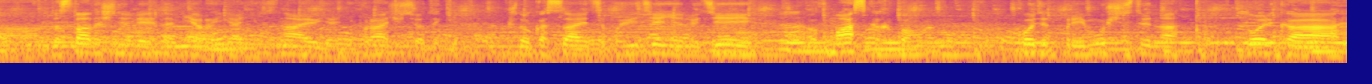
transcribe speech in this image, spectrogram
А, достаточно ли это меры, я не знаю, я не врач все-таки. Что касается поведения людей в масках, по-моему, ходят преимущественно только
